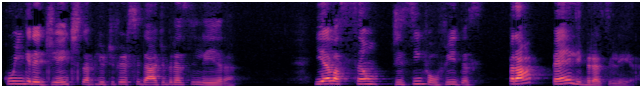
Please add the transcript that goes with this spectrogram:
com ingredientes da biodiversidade brasileira e elas são desenvolvidas para a pele brasileira,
